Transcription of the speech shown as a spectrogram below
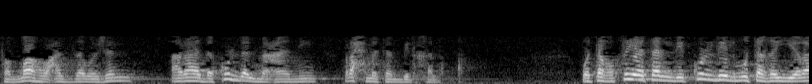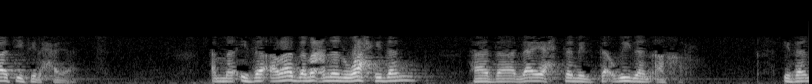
فالله عز وجل أراد كل المعاني رحمة بالخلق وتغطية لكل المتغيرات في الحياة. أما إذا أراد معنى واحدا هذا لا يحتمل تأويلا آخر. إذا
